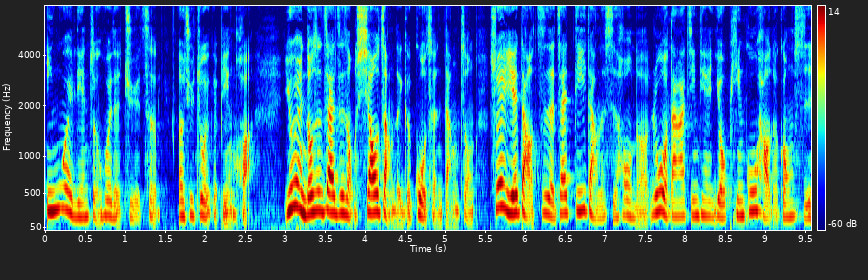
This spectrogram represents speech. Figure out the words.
因为联准会的决策而去做一个变化。永远都是在这种消长的一个过程当中，所以也导致了在低档的时候呢，如果大家今天有评估好的公司，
